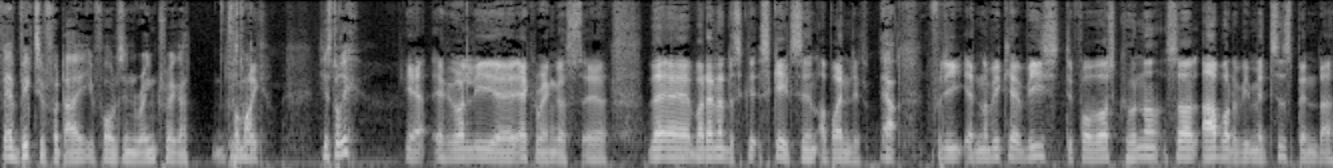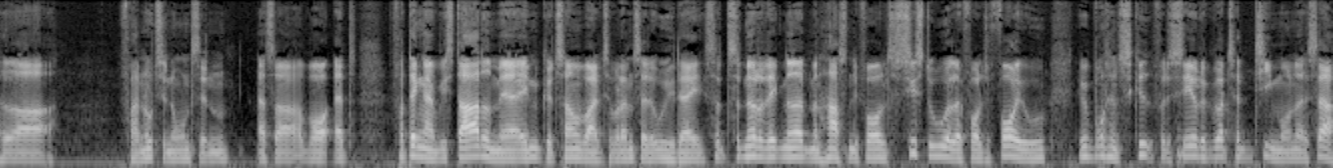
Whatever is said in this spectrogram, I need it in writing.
hvad er vigtigt for dig i forhold til en rank tracker? For Historik. historik? Ja, jeg kan godt lide uh, AccuRankers. Uh, hvad, hvordan er det ske- sket siden oprindeligt? Ja. Fordi at når vi kan vise det for vores kunder, så arbejder vi med et tidsspænd, der hedder fra nu til nogensinde. Altså, hvor at fra dengang vi startede med at indgå et samarbejde til, hvordan ser det ud i dag, så, så nytter det ikke noget, at man har sådan i forhold til sidste uge, eller i forhold til forrige uge. Det kan ikke bruge til en skid, for det ser jo, det kan godt tage 10 måneder, især,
